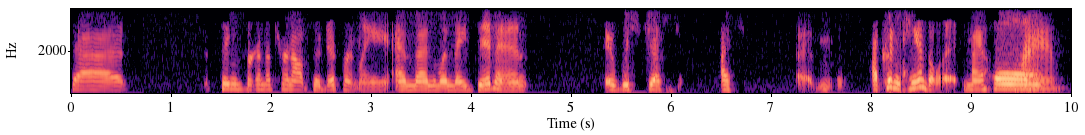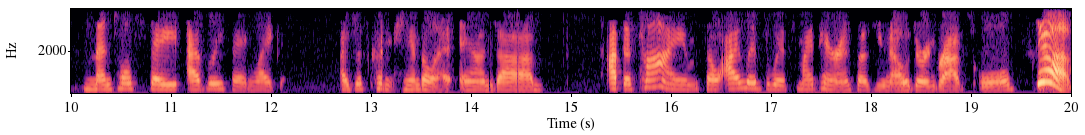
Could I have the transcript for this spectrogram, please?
that things were going to turn out so differently. And then when they didn't it was just i i couldn't handle it. My whole right. mental state everything like i just couldn't handle it. And um at the time so i lived with my parents as you know during grad school. Yeah.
